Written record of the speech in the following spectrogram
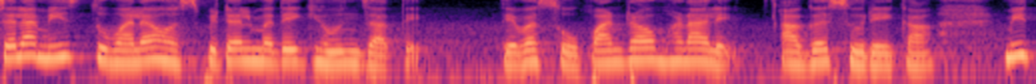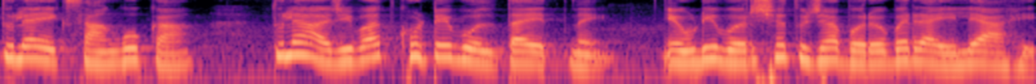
चला मीच तुम्हाला हॉस्पिटलमध्ये घेऊन जाते. तेव्हा सोपानराव म्हणाले अगं सुरेखा मी तुला एक सांगू का? तुला अजिबात खोटे बोलता येत नाही. एवढी वर्ष तुझ्याबरोबर राहिले आहे.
